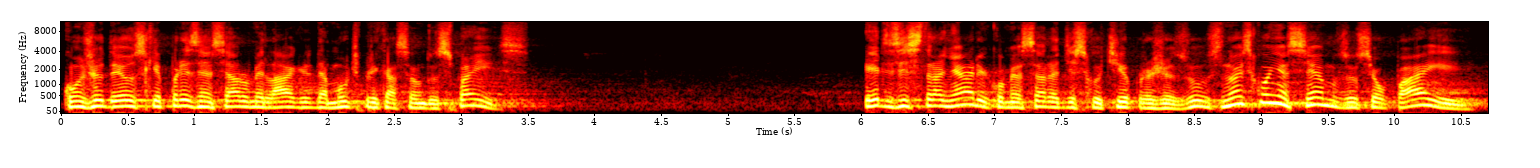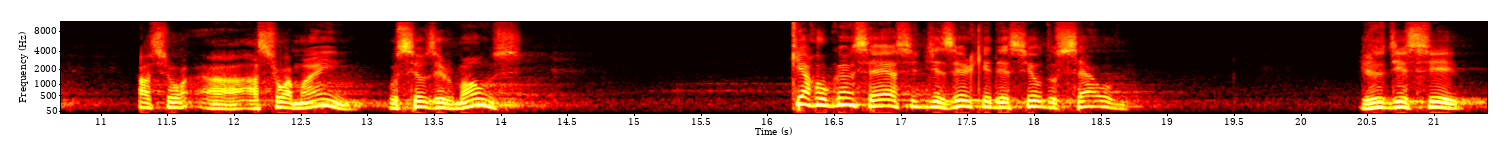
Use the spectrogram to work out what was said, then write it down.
com os judeus que presenciaram o milagre da multiplicação dos pães. Eles estranharam e começaram a discutir para Jesus: Nós conhecemos o seu pai, a sua, a, a sua mãe, os seus irmãos. Que arrogância é essa de dizer que desceu do céu? Jesus disse:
